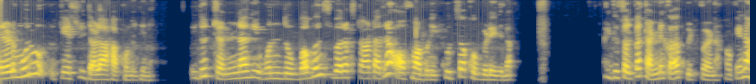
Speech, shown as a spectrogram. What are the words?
ಎರಡು ಮೂರು ಕೇಸರಿ ದಳ ಹಾಕ್ಕೊಂಡಿದ್ದೀನಿ ಇದು ಚೆನ್ನಾಗಿ ಒಂದು ಬಬಲ್ಸ್ ಬರೋಕ್ಕೆ ಸ್ಟಾರ್ಟ್ ಆದರೆ ಆಫ್ ಮಾಡಿಬಿಡಿ. ಕುದ್ಸೋಕೆ ಹೋಗ್ಬಿಡಿ ಇದನ್ನು. ಇದು ಸ್ವಲ್ಪ ತಣ್ಣಕ್ಕಾಗಿ ಬಿಟ್ಬಿಡೋಣ ಓಕೆನಾ?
